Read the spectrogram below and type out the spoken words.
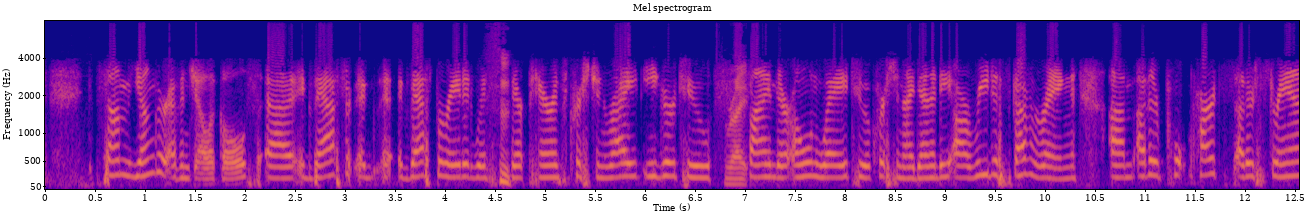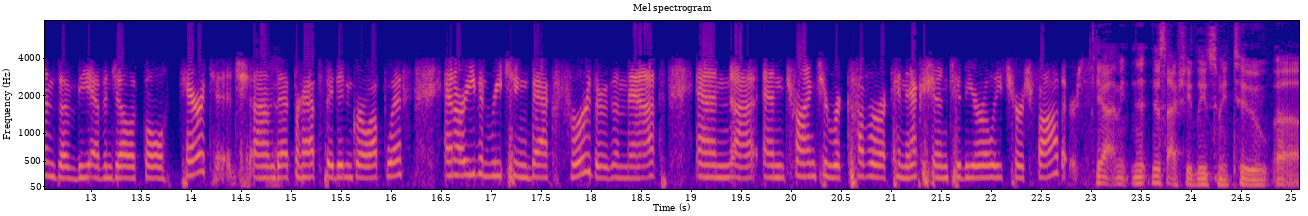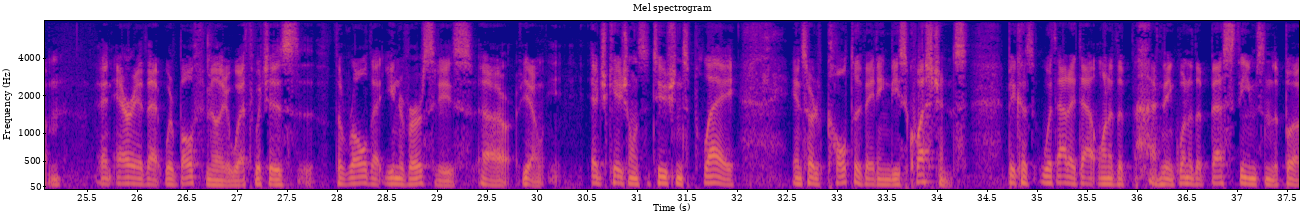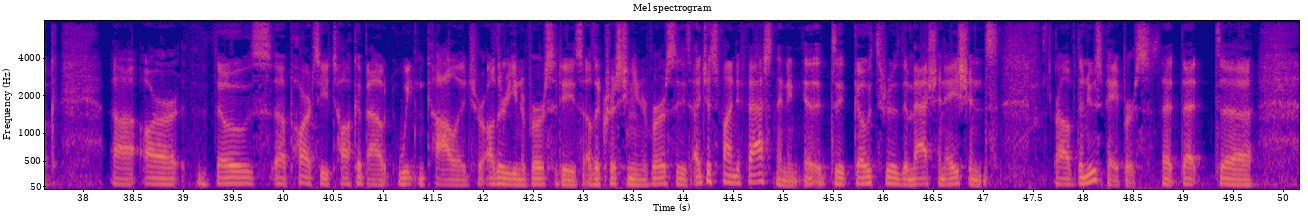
some younger evangelicals, uh, exasper- exasperated with hmm. their parents' Christian right, eager to right. find their own way to a Christian identity, are rediscovering um, other parts, other strands of the evangelical heritage um, yeah. that perhaps they didn't grow up with, and are even reaching back further than that and uh, and trying to recover a connection to the early church fathers. Yeah, I mean, th- this actually leads me to. Um, an area that we're both familiar with, which is the role that universities, uh, you know, educational institutions play in sort of cultivating these questions. Because without a doubt, one of the I think one of the best themes in the book uh, are those uh, parts you talk about Wheaton College or other universities, other Christian universities. I just find it fascinating uh, to go through the machinations of the newspapers that that uh,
